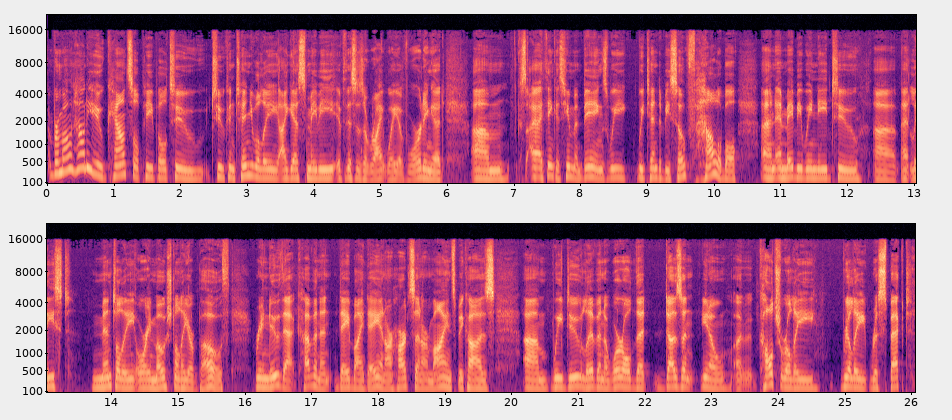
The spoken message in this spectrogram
Ramon, how do you counsel people to to continually, I guess maybe if this is a right way of wording it, because um, I, I, think as human beings we we tend to be so fallible, and and maybe we need to uh, at least mentally or emotionally or both renew that covenant day by day in our hearts and our minds because um, we do live in a world that doesn't you know uh, culturally really respect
